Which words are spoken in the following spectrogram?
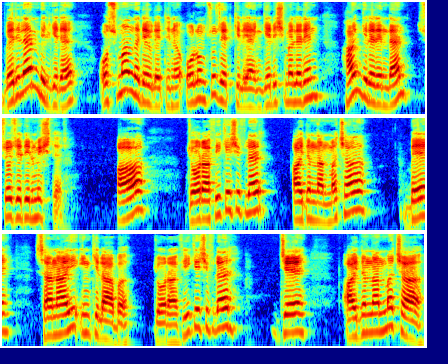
Verilen bilgide Osmanlı Devleti'ni olumsuz etkileyen gelişmelerin hangilerinden söz edilmiştir? A. Coğrafi keşifler, aydınlanma çağı. B. Sanayi inkılabı, coğrafi keşifler. C. Aydınlanma çağı,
